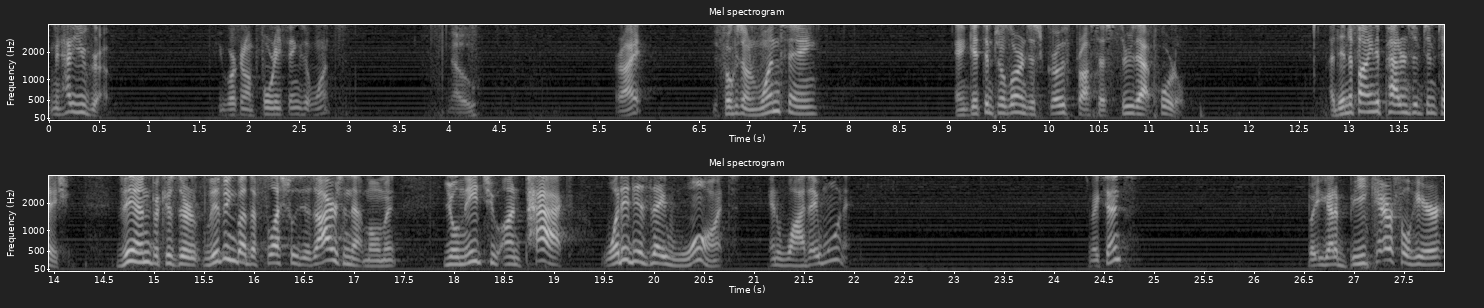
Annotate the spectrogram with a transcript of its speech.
I mean, how do you grow? You working on 40 things at once? No. Right? You focus on one thing and get them to learn this growth process through that portal. Identifying the patterns of temptation. Then, because they're living by the fleshly desires in that moment, you'll need to unpack what it is they want and why they want it. Does that make sense? But you got to be careful here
